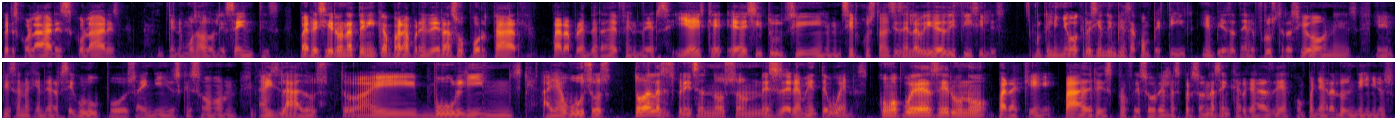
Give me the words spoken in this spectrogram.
preescolares, escolares. Tenemos adolescentes. Pareciera una técnica para aprender a soportar, para aprender a defenderse. Y hay, que, hay circunstancias en la vida difíciles, porque el niño va creciendo y empieza a competir, empieza a tener frustraciones, empiezan a generarse grupos, hay niños que son aislados, hay bullying, hay abusos todas las experiencias no son necesariamente buenas. ¿Cómo puede hacer uno para que padres, profesores, las personas encargadas de acompañar a los niños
